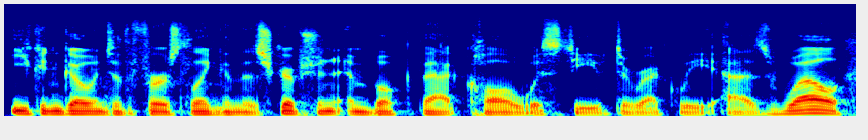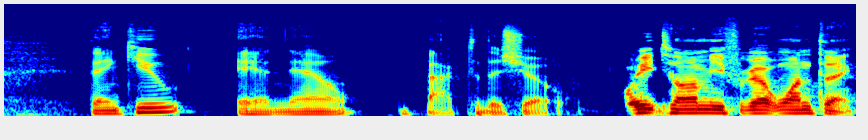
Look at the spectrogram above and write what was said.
You can go into the first link in the description and book that call with Steve directly as well. Thank you, and now back to the show. Wait, Tom, you forgot one thing.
